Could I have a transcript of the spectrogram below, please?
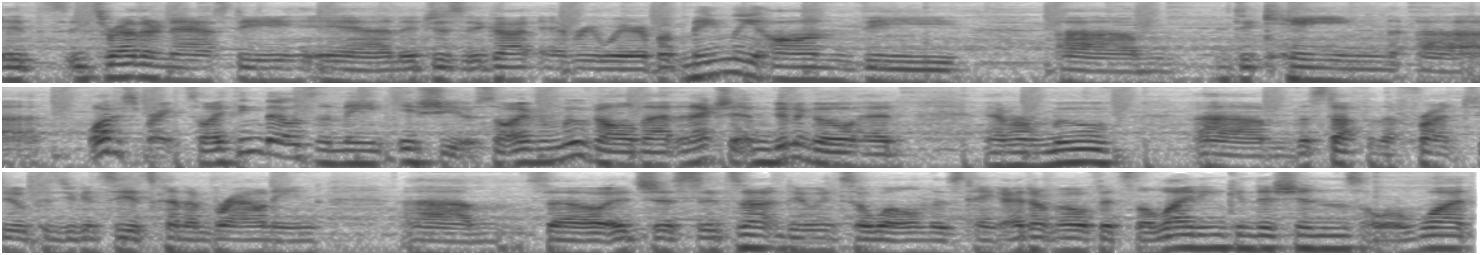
it's it's rather nasty, and it just it got everywhere, but mainly on the um, decaying uh, water sprite. So I think that was the main issue. So I've removed all that, and actually I'm going to go ahead and remove um, the stuff in the front too, because you can see it's kind of browning. Um, so it's just, it's not doing so well in this tank. I don't know if it's the lighting conditions or what,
